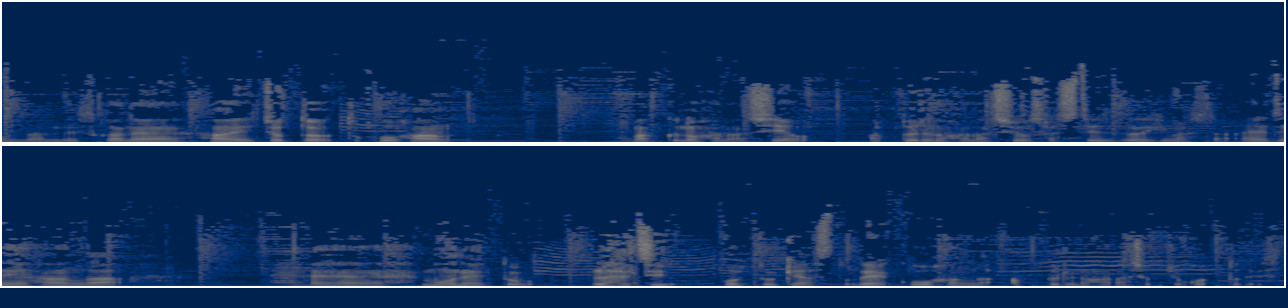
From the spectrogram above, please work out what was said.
そんなんですかね。はい、ちょっと後半、Mac の話を、Apple の話をさせていただきました。え前半が、えー、モネとラジオ、ポッドキャストで、後半が Apple の話をちょこっとです。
